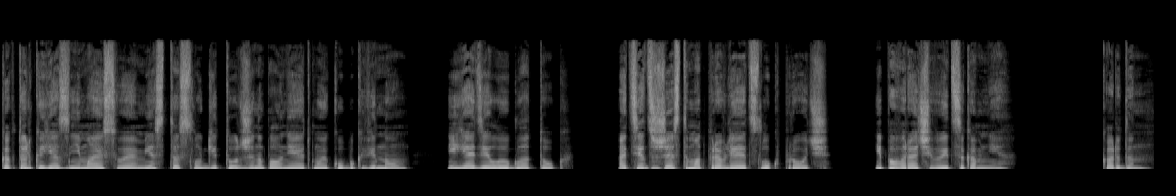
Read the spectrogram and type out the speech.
Как только я занимаю свое место, слуги тут же наполняют мой кубок вином, и я делаю глоток. Отец жестом отправляет слуг прочь и поворачивается ко мне. Карден,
